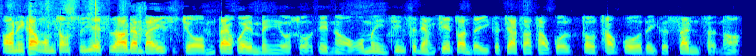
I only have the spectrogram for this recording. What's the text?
哦，你看我们从十月四号两百一十九，我们带会没有锁定哈，我们已经是两阶段的一个价差超过都超过的一个三成哈，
